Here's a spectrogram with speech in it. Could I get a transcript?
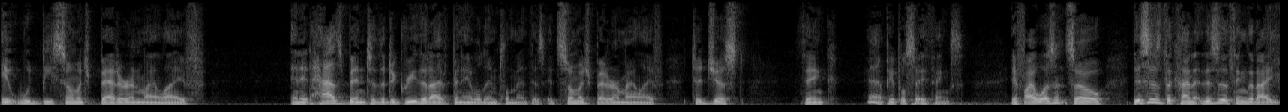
it would be so much better in my life and it has been to the degree that I've been able to implement this. It's so much better in my life to just think, yeah, people say things. If I wasn't so, this is the kind of this is the thing that I,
